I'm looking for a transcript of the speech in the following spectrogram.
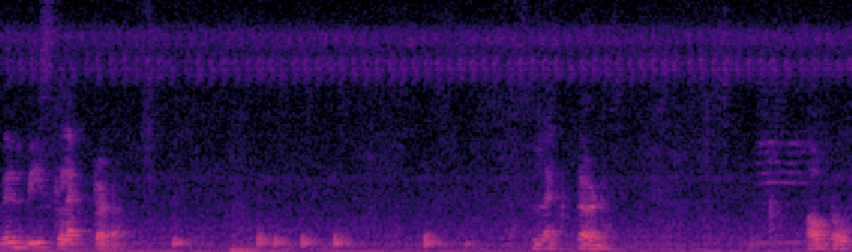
will be selected. Selected. Out of.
